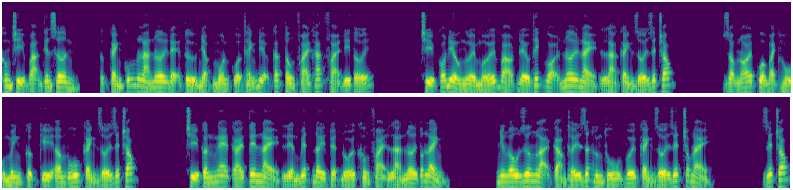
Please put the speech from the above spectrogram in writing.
không chỉ Vạn Tiên Sơn, cực cảnh cũng là nơi đệ tử nhập môn của thánh địa các tông phái khác phải đi tới. Chỉ có điều người mới vào đều thích gọi nơi này là cảnh giới giết chóc. Giọng nói của Bạch Hủ Minh cực kỳ âm ú cảnh giới giết chóc. Chỉ cần nghe cái tên này liền biết đây tuyệt đối không phải là nơi tốt lành. Nhưng Âu Dương lại cảm thấy rất hứng thú với cảnh giới giết chóc này. Giết chóc,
